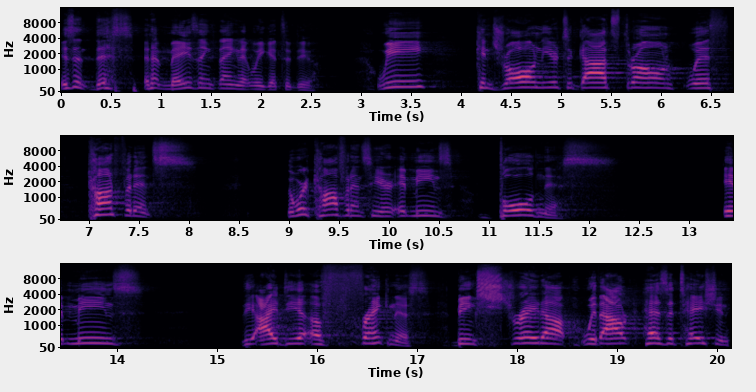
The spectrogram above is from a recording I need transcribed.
Isn't this an amazing thing that we get to do? We can draw near to God's throne with confidence. The word confidence here, it means boldness. It means the idea of frankness, being straight up without hesitation.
